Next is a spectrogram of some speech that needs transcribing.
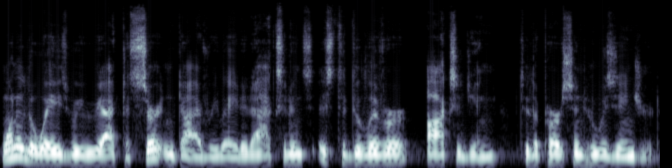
One of the ways we react to certain dive related accidents is to deliver oxygen to the person who was injured.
